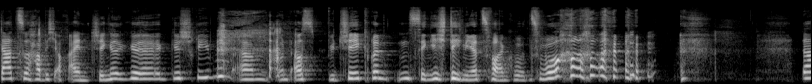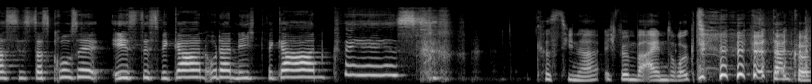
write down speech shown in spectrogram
dazu habe ich auch einen Jingle ge geschrieben. ähm, und aus Budgetgründen singe ich den jetzt mal kurz vor. das ist das große Ist es vegan oder nicht vegan Quiz. Christina, ich bin beeindruckt. Danke.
